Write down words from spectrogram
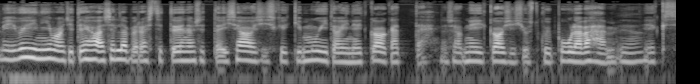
me ei või niimoodi teha, sellepärast et tõenäoliselt ta ei saa siis kõiki muid aineid ka kätte, ta saab neid ka siis justkui poole vähem, eks.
